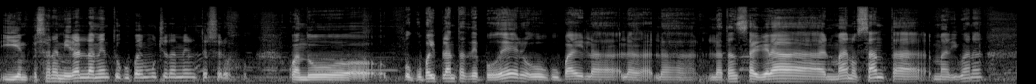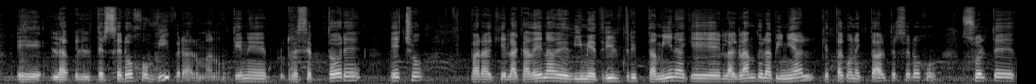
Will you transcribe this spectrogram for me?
y empezar a mirar la mente, ocupáis mucho también el tercer ojo. Cuando ocupáis plantas de poder o ocupáis la, la- la- la tan sagrada, hermano, santa marihuana, eh, la- el tercer ojo vibra, hermano. Tiene receptores hechos para que la cadena de dimetriltriptamina, que es la glándula pineal que está conectada al tercer ojo, suelte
